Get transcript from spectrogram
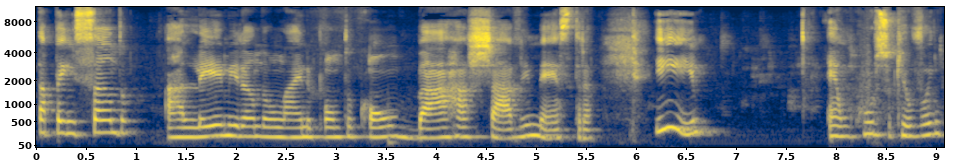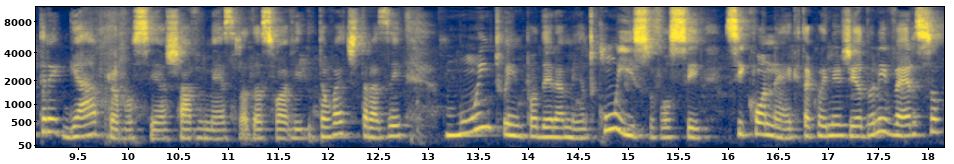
tá pensando, alemirandaonline.com barra chave mestra. E é um curso que eu vou entregar para você a chave mestra da sua vida. Então vai te trazer muito empoderamento. Com isso você se conecta com a energia do universo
